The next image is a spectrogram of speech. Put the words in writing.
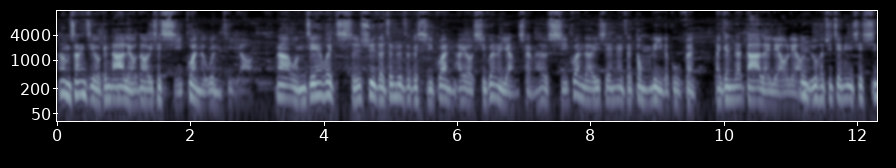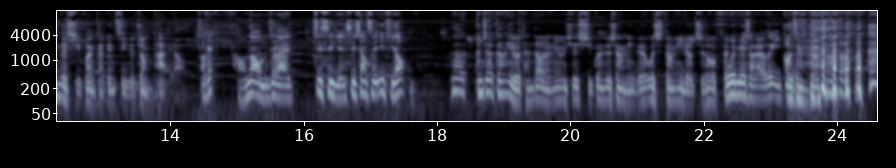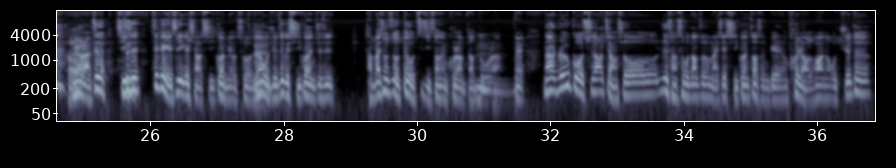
那我们上一集有跟大家聊到一些习惯的问题哦，那我们今天会持续的针对这个习惯，还有习惯的养成，还有习惯的一些内在动力的部分，来跟大家来聊聊如何去建立一些新的习惯，改变自己的状态哦。OK，好，那我们就来继续延续上次的议题喽。那安佳刚刚也有谈到了，你有一些习惯，就像你的胃食道逆流之后我也没有想聊这个议题哦，真的 没有啦，这个其实这个也是一个小习惯，没有错。对但是我觉得这个习惯就是坦白说，只有对我自己造成困扰比较多了。嗯对，那如果是要讲说日常生活当中有哪些习惯造成别人困扰的话呢？我觉得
